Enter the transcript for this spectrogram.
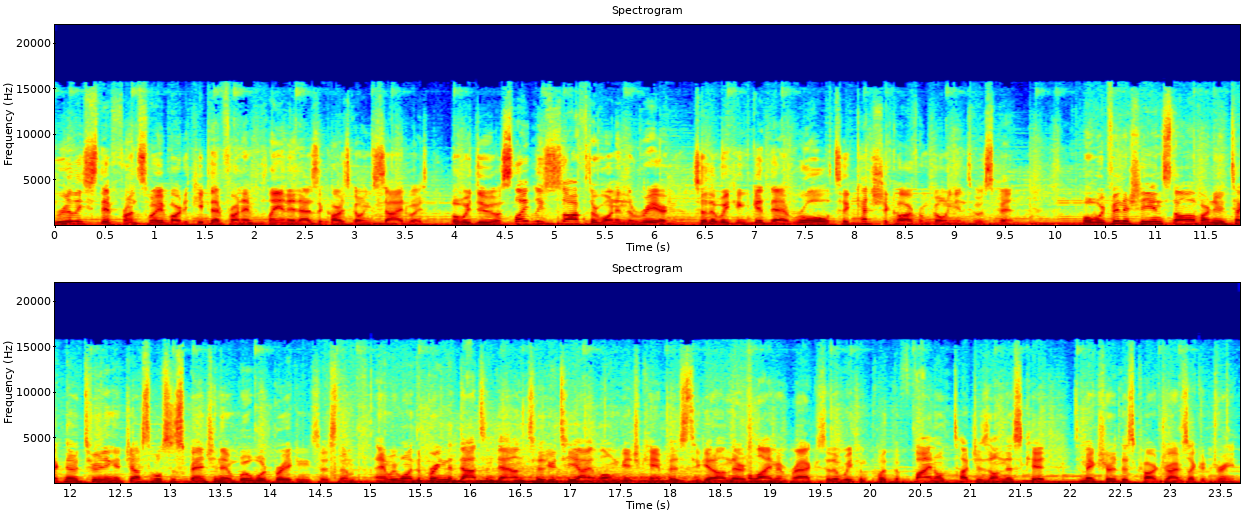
really stiff front sway bar to keep that front end planted as the car is going sideways, but we do a slightly softer one in the rear so that we can get that roll to catch the car from going into a spin. Well, we finished the install of our new Techno Tuning adjustable suspension and Wilwood braking system, and we wanted to bring the Datsun down to UTI Long Beach campus to get on their alignment rack so that we can put the final touches on this kit to make sure this car drives like a dream.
